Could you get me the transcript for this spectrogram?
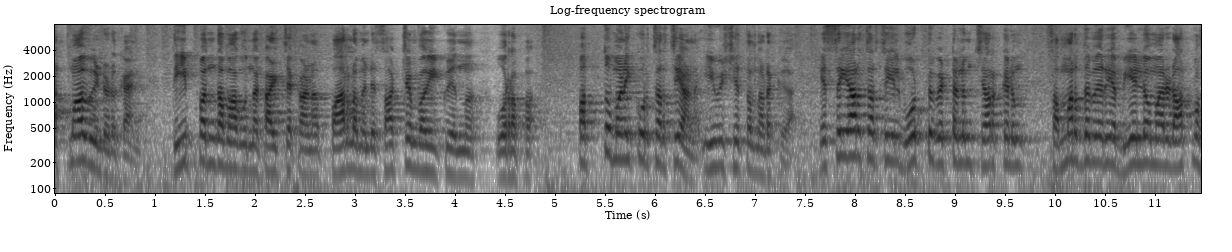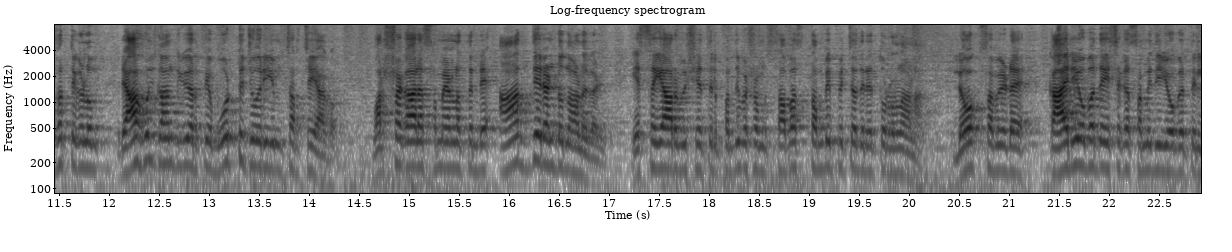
ആത്മാവ് വീണ്ടെടുക്കാൻ തീപ്പന്തമാകുന്ന കാഴ്ചക്കാണ് പാർലമെന്റ് സാക്ഷ്യം വഹിക്കുമെന്ന് ഉറപ്പ്. പത്തു മണിക്കൂർ ചർച്ചയാണ് ഈ വിഷയത്തിൽ നടക്കുക. എസ് ഐ ആർ ചർച്ചയിൽ വോട്ട് വെട്ടലും ചേർക്കലും സമ്മർദ്ദമേറിയ ബി എൽ ഒമാരുടെ ആത്മഹത്യകളും രാഹുൽ ഗാന്ധി ഉയർത്തിയ വോട്ട് ചോരിയും ചർച്ചയാകും. വർഷകാല സമ്മേളനത്തിന്റെ ആദ്യ രണ്ടു നാളുകൾ എസ് ഐ ആർ വിഷയത്തിൽ പ്രതിപക്ഷം സഭ സ്തംഭിപ്പിച്ചതിനെ തുടർന്നാണ് ലോക്സഭയുടെ കാര്യോപദേശക സമിതി യോഗത്തിൽ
